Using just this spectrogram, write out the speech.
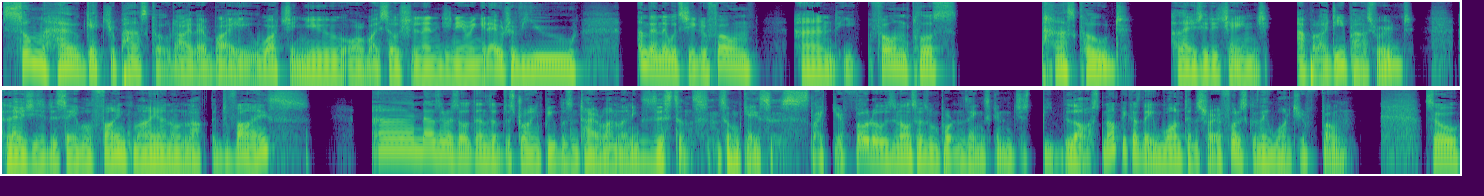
somehow get your passcode, either by watching you or by social engineering it out of you, and then they would steal your phone. And phone plus passcode allows you to change Apple ID password, allows you to disable Find My and unlock the device, and as a result ends up destroying people's entire online existence in some cases. Like your photos and all sorts of important things can just be lost, not because they want to destroy your photos, because they want your phone. So,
